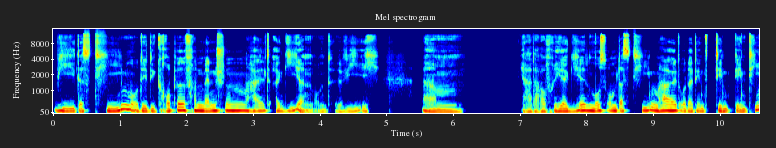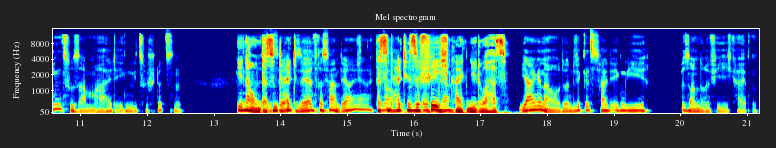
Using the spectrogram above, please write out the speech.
wie das Team oder die Gruppe von Menschen halt agieren und wie ich ähm, ja darauf reagieren muss, um das Team halt oder den, den, den Teamzusammenhalt irgendwie zu stützen. Genau, und das, das sind sehr, halt sehr interessant, ja, ja. Das genau, sind halt diese recht, Fähigkeiten, ja. die du hast. Ja, genau. Du entwickelst halt irgendwie besondere Fähigkeiten.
